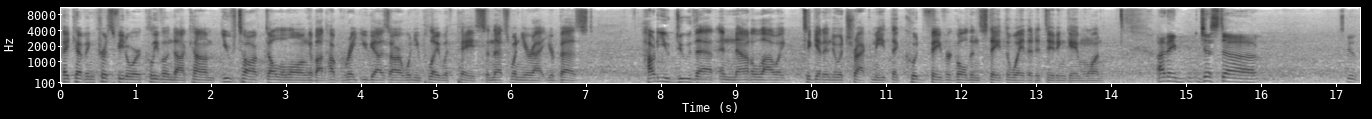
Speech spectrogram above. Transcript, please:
Hey Kevin, Chris Fedor, Cleveland.com. You've talked all along about how great you guys are when you play with pace, and that's when you're at your best. How do you do that and not allow it to get into a track meet that could favor Golden State the way that it did in Game One? I think just uh, excuse me.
